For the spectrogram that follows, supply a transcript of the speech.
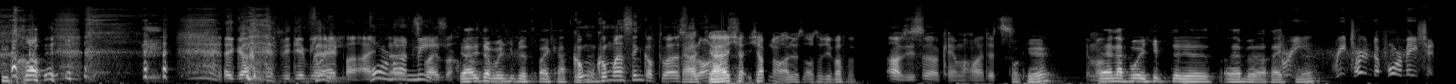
Du Troll. Egal, wir geben gleich einfach ein, äh, zwei. Sachen. Ja, ich glaube, ich gebe dir zwei Kaffee. Guck, guck mal, Sink, ob du alles Ja, verloren Ja, hast. ich, ich hab noch alles, außer die Waffe. Ah, siehst du, okay, machen wir das jetzt. Okay. Immer. Ja, Napo, ich gebe dir das selbe Recht, ne? Return to formation.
